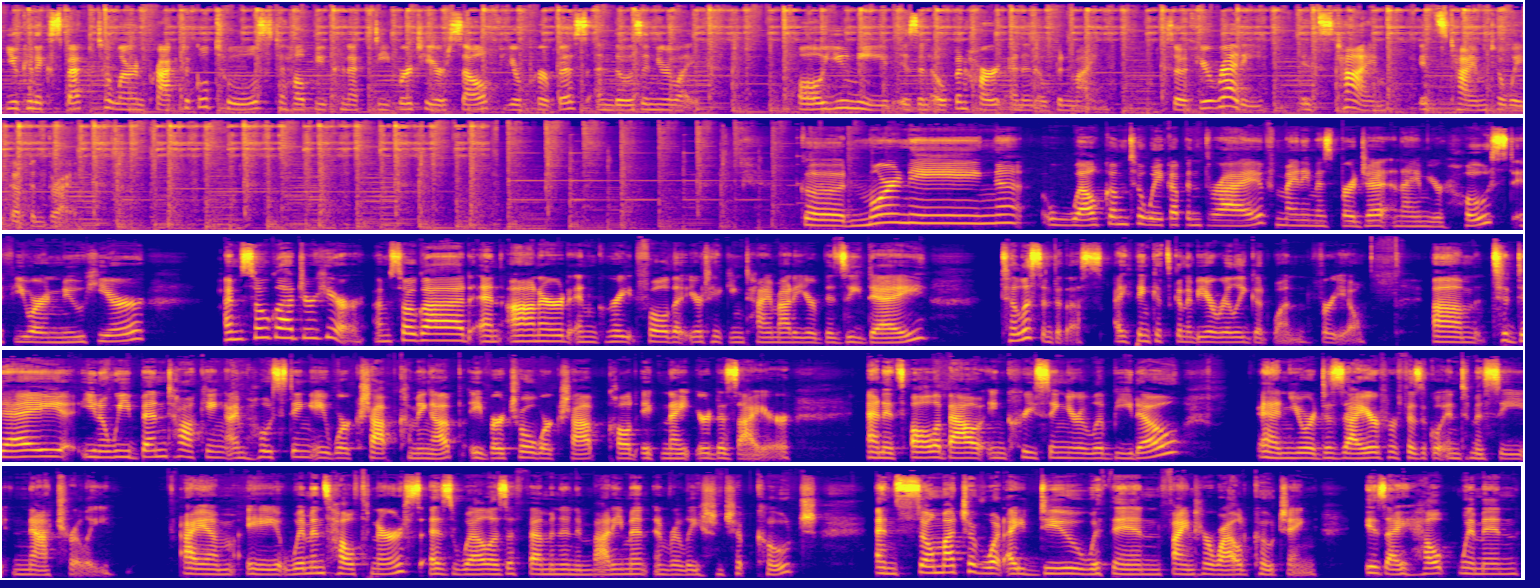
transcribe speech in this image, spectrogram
You can expect to learn practical tools to help you connect deeper to yourself, your purpose, and those in your life. All you need is an open heart and an open mind. So if you're ready, it's time. It's time to wake up and thrive. Good morning. Welcome to Wake Up and Thrive. My name is Bridget and I am your host. If you are new here, I'm so glad you're here. I'm so glad and honored and grateful that you're taking time out of your busy day to listen to this. I think it's going to be a really good one for you. Um, today, you know, we've been talking, I'm hosting a workshop coming up, a virtual workshop called Ignite Your Desire. And it's all about increasing your libido and your desire for physical intimacy naturally. I am a women's health nurse as well as a feminine embodiment and relationship coach. And so much of what I do within Find Her Wild coaching is I help women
